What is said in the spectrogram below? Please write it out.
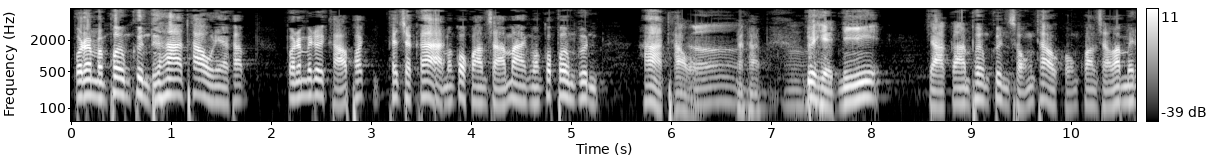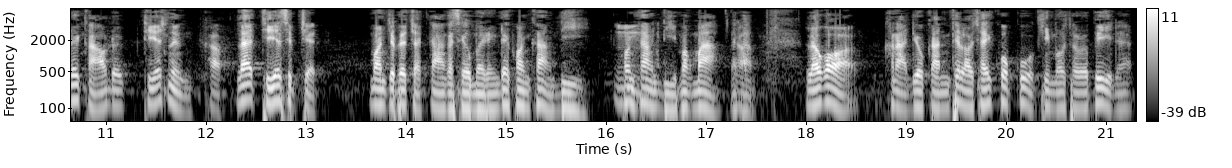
เพราะฉะนั้นมันเพิ่มขึ้นถึง 5 เท่าเนี่ยครับเพราะฉะนั้นไม่ด้วยขาวพัชเพชฌฆาตมันก็ความสามารถมันก็เพิ่มขึ้น 5 เท่าอ่านนะครับอ่าด้วยเหตุนี้จากการเพิ่มขึ้น 2 เท่าของความสามารถไม่ด้วยขาวโดย TS1 ครับและ TS17 มันจะไปจัดการกับเซลล์มะเร็งได้ค่อนข้างดี อืม ค่อนข้างดีมากๆนะคครัรับบแล้วก็ขณะเดียวกันที่เราใช้ควบคู่กับคีโมเทอราปีนะ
